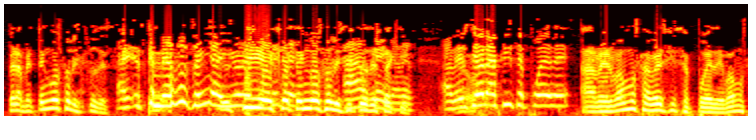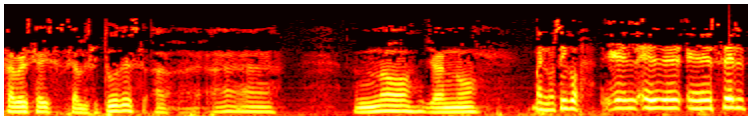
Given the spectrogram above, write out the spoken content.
Espérame, tengo solicitudes. es que me hace seña. sí, es que, tengo solicitudes ah, aquí. A ver, si ahora sí se puede. A ver, vamos a ver si se puede. Vamos a ver si hay solicitudes. Ah, ah, no, ya no. Bueno, sigo. El, es el,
